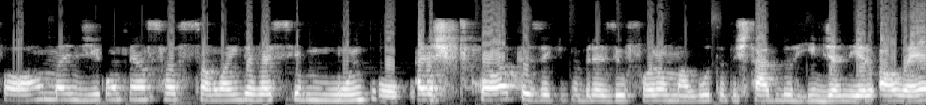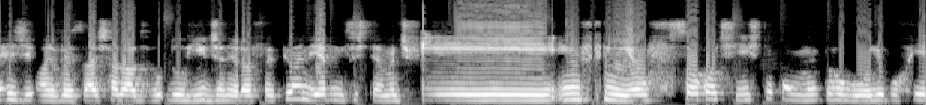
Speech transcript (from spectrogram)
forma de compensação ainda vai ser muito pouco. As cotas aqui no Brasil foram uma luta do estado do Rio de Janeiro, a UERJ, a Universidade Estadual do Rio de Janeiro, foi pioneira no sistema de. E, enfim, eu sou cotista com muito orgulho, porque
